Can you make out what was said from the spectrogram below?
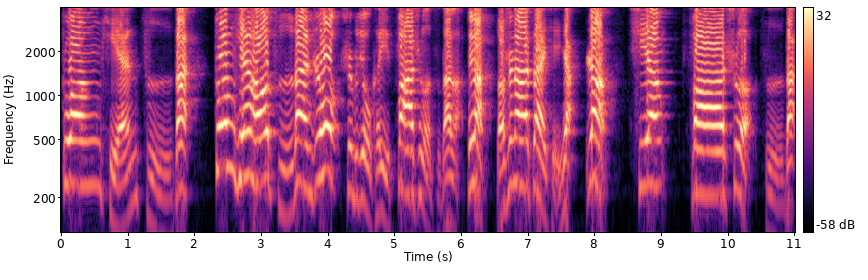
装填子弹，装填好子弹之后，是不是就可以发射子弹了，对吧？老师呢，再写一下，让枪发射子弹，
